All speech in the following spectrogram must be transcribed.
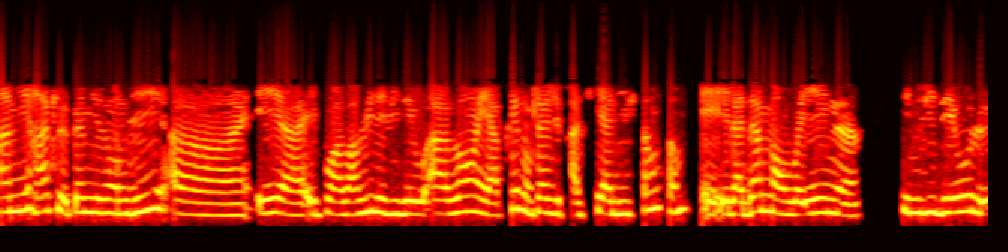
un miracle, comme ils ont dit, euh, et, euh, et, pour avoir vu les vidéos avant et après. Donc là, j'ai pratiqué à distance. Hein, et, et, la dame m'a envoyé une, une vidéo le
